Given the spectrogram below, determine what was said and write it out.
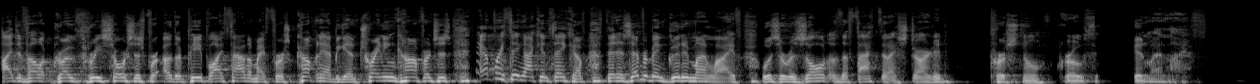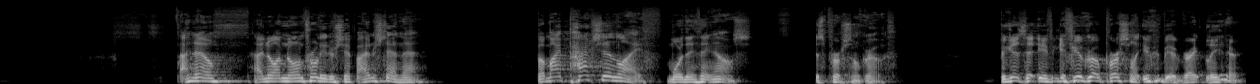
I developed growth resources for other people. I founded my first company. I began training conferences. Everything I can think of that has ever been good in my life was a result of the fact that I started personal growth in my life. I know, I know I'm known for leadership. I understand that. But my passion in life, more than anything else, is personal growth. Because if, if you grow personally, you can be a great leader.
